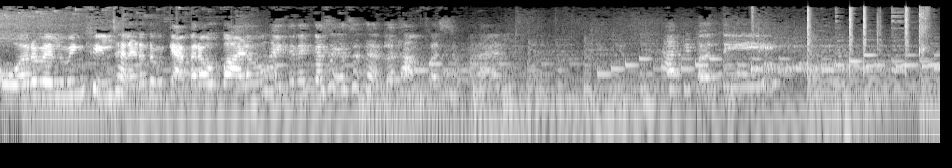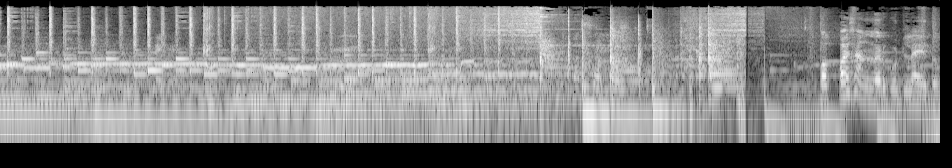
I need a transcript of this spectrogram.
ओव्हरवेल्मिंग फील झालं ना तुम्ही कॅमेरा उभा आडवं माहिती नाही कसं कसं धरलं. थांब ऑल हॅपी बर्थडे पप्पा सांगणार कुठला आहे तो.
